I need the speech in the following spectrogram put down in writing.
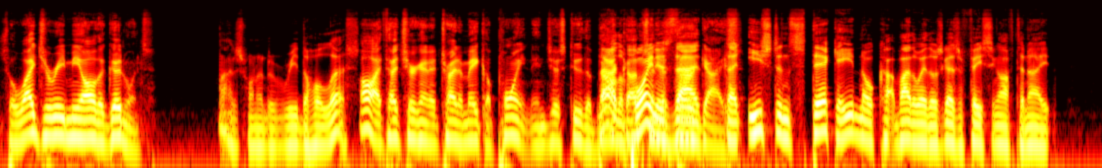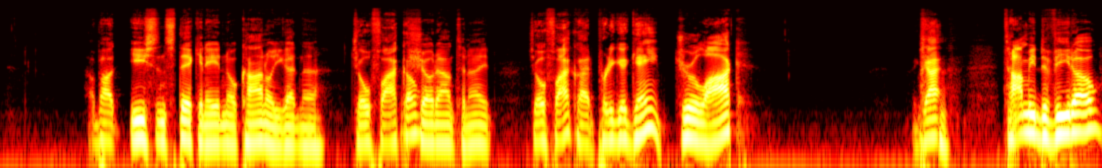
So why'd you read me all the good ones? I just wanted to read the whole list. Oh, I thought you were going to try to make a point and just do the no, backups the point and is the that guys. that Easton Stick, Aidan O'Connell. By the way, those guys are facing off tonight. about Easton Stick and Aidan O'Connell. You got in the Joe Flacco. showdown tonight. Joe Flacco had a pretty good game. Drew Lock, The guy, Tommy DeVito.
